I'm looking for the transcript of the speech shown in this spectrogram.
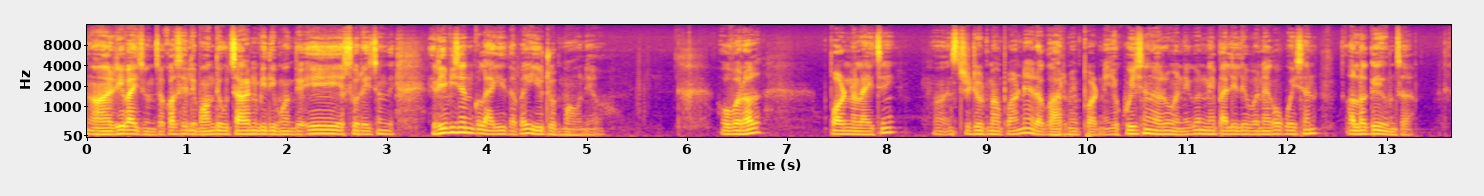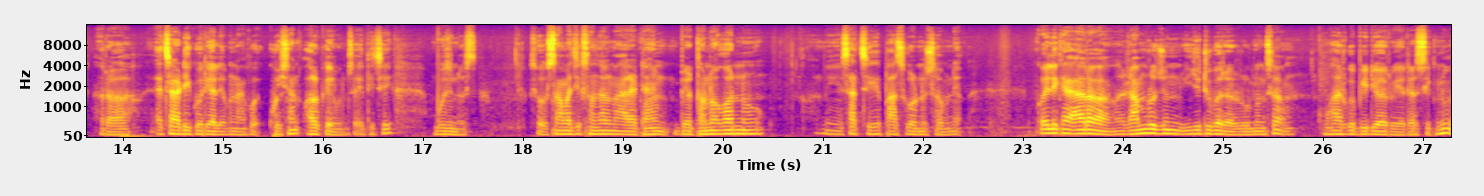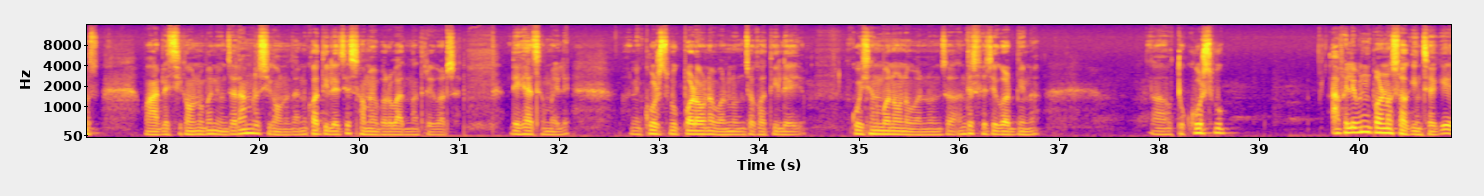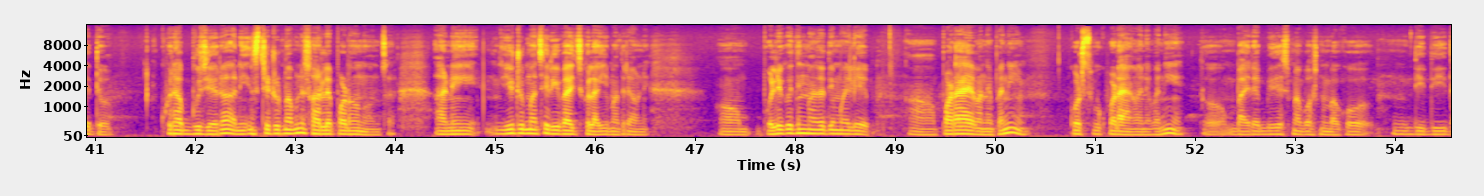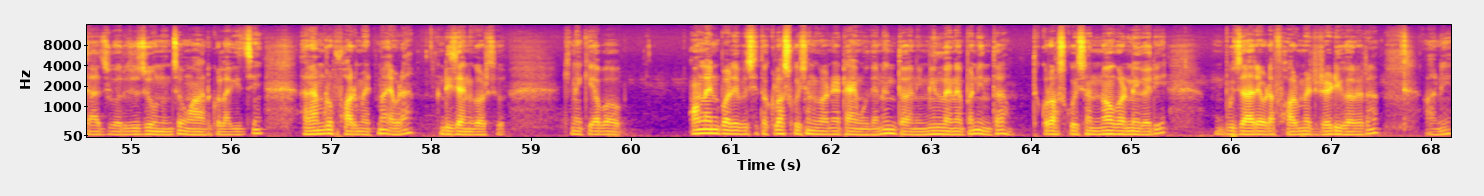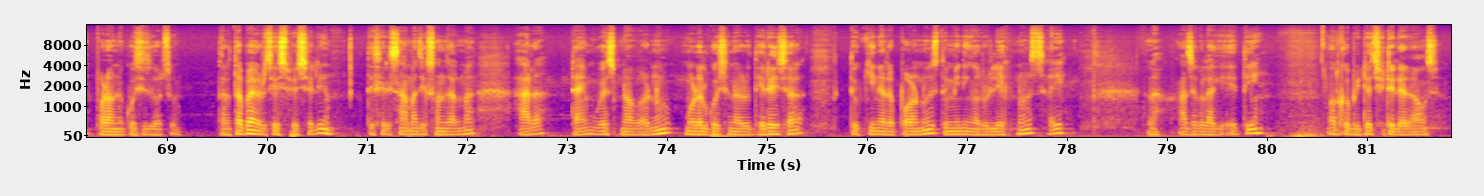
रिभाइज हुन्छ कसैले भन्थ्यो उच्चारण विधि भन्थ्यो ए यसो रहेछ नि। रिभिजनको लागि तपाईँ युट्युबमा हुने हो। ओभरअल पढ्नलाई चाहिँ इन्स्टिट्युटमा पढ्ने र घरमै पढ्ने। यो क्वेसनहरू भनेको नेपालीले बनाएको क्वेसन अलग्गै हुन्छ। र एचआरडी कोरियाले बनाएको क्वेसन अर्कै हुन्छ यति चाहिँ बुझ्नुहोस्। सो सामाजिक सञ्जालमा आएर टाइम व्यर्थ नगर्नु अनि साँच्चीकै पास गर्नु छ भने कहिलेकाहीँ आएर राम्रो जुन युट्युबरहरू हुनुहुन्छ उहाँहरूको भिडियोहरू हेरेर सिक्नुहोस्। उहाँहरूले सिकाउनु पनि हुन्छ राम्रो सिकाउनु अनि कतिले चाहिँ समय बर्बाद मात्रै गर्छ। देखाएको छ मैले। अनि कोर्स बुक पढाउन भन्नुहुन्छ कतिले क्वेसन बनाउन भन्नुहुन्छ अनि त्यसपछि गर्दिनँ। त्यो कोर्स बुक आफैले पनि पढ्न सकिन्छ कि त्यो? कुरा बुझेर अनि इन्स्टिट्युटमा पनि सरले पढाउनुहुन्छ। अनि युट्युबमा चाहिँ रिभाइजको लागि मात्रै आउने। भोलिको दिनमा जति मैले पढाएँ भने पनि कोर्स बुक पढाएँ भने पनि त्यो बाहिर विदेशमा बस्नुभएको दिदी दाजुहरू जो जो हुनुहुन्छ उहाँहरूको लागि चाहिँ राम्रो फर्मेटमा एउटा डिजाइन गर्छु। किनकि अब अनलाइन पढेपछि त क्लस क्वेसन गर्ने टाइम हुँदैन नि त अनि मिल्दैन पनि नि त। त्यो क्रस क्वेसन नगर्ने गरी बुझाएर एउटा फर्मेट रेडी गरेर अनि पढाउने कोसिस गर्छु। तर तपाईँहरू चाहिँ स्पेसियली त्यसरी सामाजिक सञ्जालमा आएर टाइम वेस्ट नगर्नु मोडल क्वेसनहरू धेरै छ त्यो किनेर पढ्नुहोस् त्यो मिनिङहरू लेख्नुहोस् है। ल आजको लागि यति। अर्को भिडियो छिटो लिएर आउँछु।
